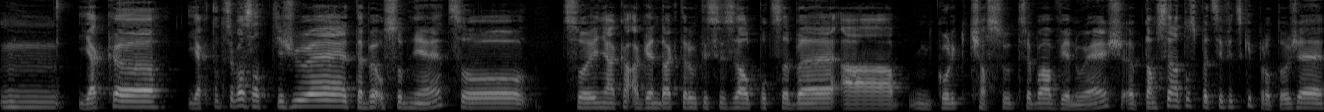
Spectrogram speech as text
Mm, jak, eh, jak to třeba zatěžuje tebe osobně, co co je nějaká agenda, kterou ty si vzal pod sebe a kolik času třeba věnuješ. Tam se na to specificky proto, že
